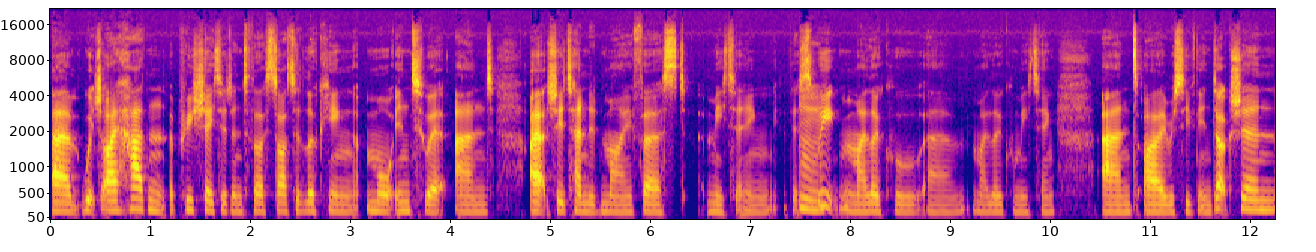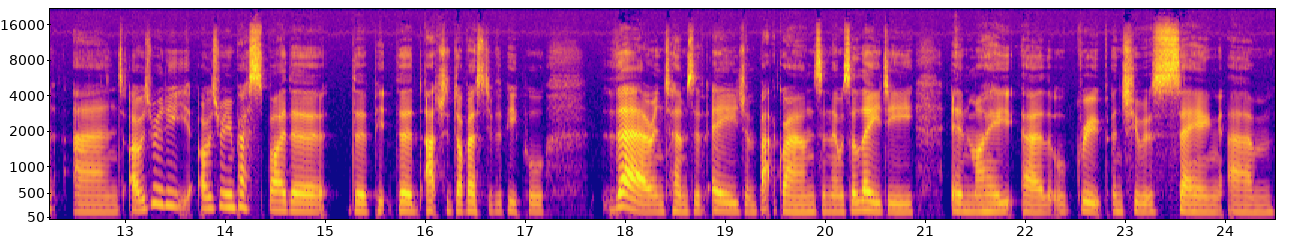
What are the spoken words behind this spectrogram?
um, which I hadn't appreciated until I started looking more into it, and I actually attended my first meeting this week, my local um, my local meeting, and I received the induction, and I was really I was really impressed by the the the actual diversity of the people there in terms of age and backgrounds. And there was a lady in my uh, little group, and she was saying. Um,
